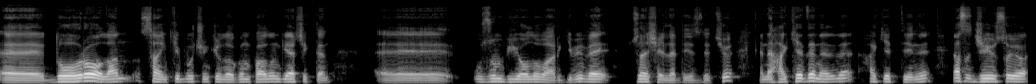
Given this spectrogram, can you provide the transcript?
eee, doğru olan sanki bu. Çünkü Logan Paul'un gerçekten eee, uzun bir yolu var gibi ve güzel şeyler de izletiyor. Yani hak edene de hak ettiğini nasıl Jey Uso'yu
